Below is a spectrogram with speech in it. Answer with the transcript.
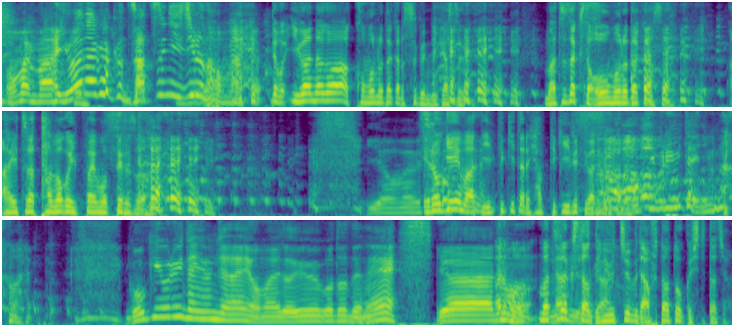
お前まあ岩永君雑にいじるなお前。でも岩永は小物だからすぐ逃がす。松崎さん大物だからさあいつは卵いっぱい持ってるぞ。いやお前エロゲーマーって1匹いたら100匹いるって言われてるから。ゴキブリみたいに言うなお前。ゴキブリみたいに言うんじゃないよお前ということでね。いやーあでも松崎さんと YouTube でアフタートークしてたじゃん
